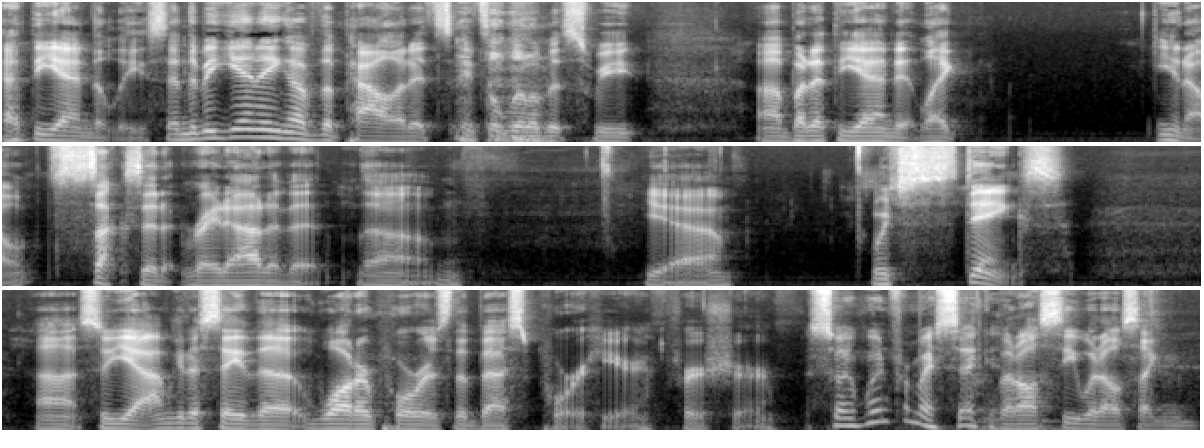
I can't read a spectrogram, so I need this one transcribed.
at the end, at least. In the beginning of the palate, it's it's a little bit sweet, uh, but at the end, it like, you know, sucks it right out of it. Um, yeah, which stinks. Uh, so yeah, I'm gonna say the water pour is the best pour here for sure. So I went for my second. But I'll see what else I can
